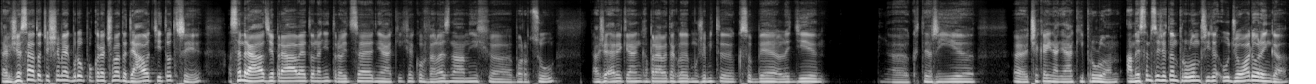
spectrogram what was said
Takže se na to těším, jak budou pokračovat dál tito tři. A jsem rád, že právě to není trojice nějakých jako veleznámých borců a že Eric Young právě takhle může mít k sobě lidi Eh, kteří eh, čekají na nějaký průlom. A myslím si, že ten průlom přijde u Joea Doringa,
